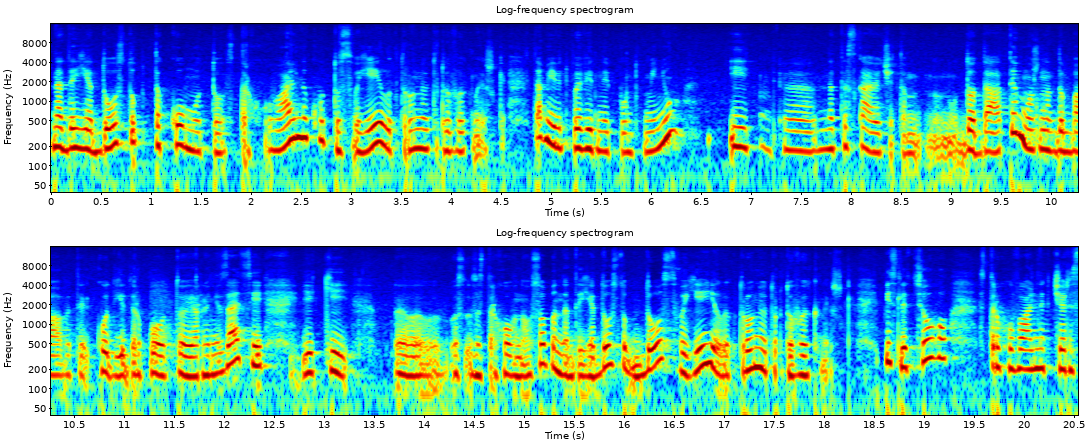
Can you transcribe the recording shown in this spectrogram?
надає доступ такому-то страхувальнику до своєї електронної трудової книжки. Там є відповідний пункт меню, і е, натискаючи там ну, додати, можна додати код ЄДРПО тої організації, який е, застрахована особа надає доступ до своєї електронної трудової книжки. Після цього страхувальник через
